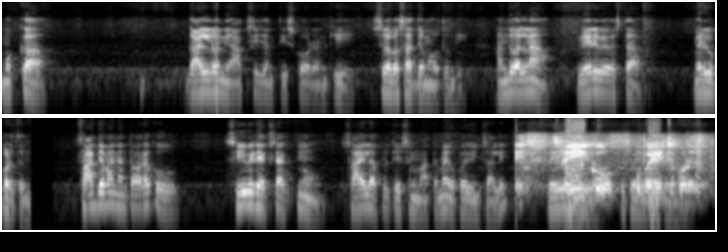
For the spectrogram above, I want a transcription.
మొక్క గాలిలోని ఆక్సిజన్ తీసుకోవడానికి సులభ సాధ్యమవుతుంది. అందువలన వేరు వ్యవస్థ మెరుగుపడుతుంది. సాధ్యమైనంత వరకు సీవీడ్ ఎక్స్ట్రాక్ట్ను సాయిల్ అప్లికేషన్ మాత్రమే ఉపయోగించాలి. ఉపయోగించకూడదు.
